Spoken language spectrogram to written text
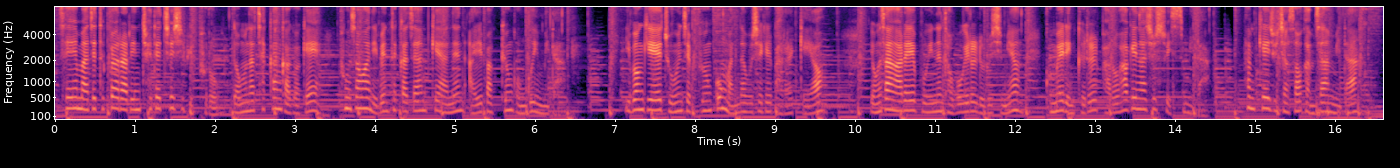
새해 맞이 특별 할인 최대 72% 너무나 착한 가격에 풍성한 이벤트까지 함께하는 아이바큐 공구입니다. 이번 기회에 좋은 제품 꼭 만나보시길 바랄게요. 영상 아래에 보이는 더보기를 누르시면 구매 링크를 바로 확인하실 수 있습니다. 함께 해주셔서 감사합니다.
